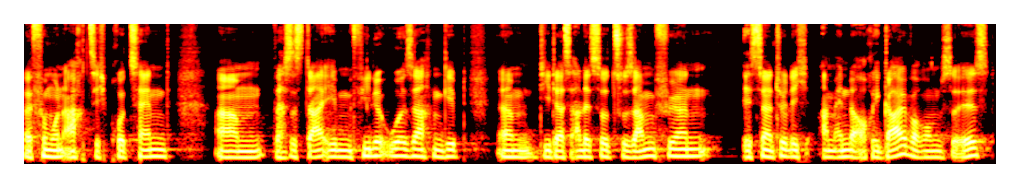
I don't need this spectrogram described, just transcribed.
bei 85 Prozent ähm, dass es da eben viele Ursachen gibt, ähm, die das alles so zusammenführen, ist natürlich am Ende auch egal, warum es so ist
